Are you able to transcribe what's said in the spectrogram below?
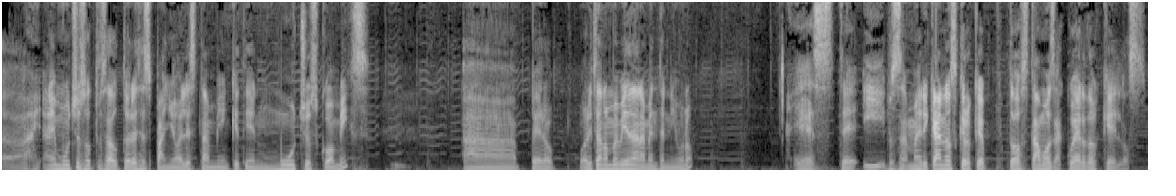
hay muchos otros autores españoles también que tienen muchos cómics. Ah, pero ahorita no me viene a la mente ni uno. Este, y pues americanos creo que todos estamos de acuerdo que los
